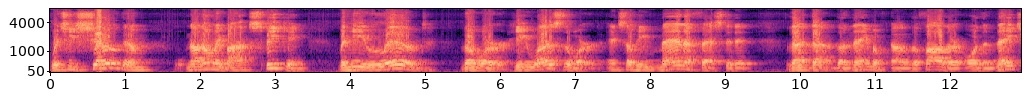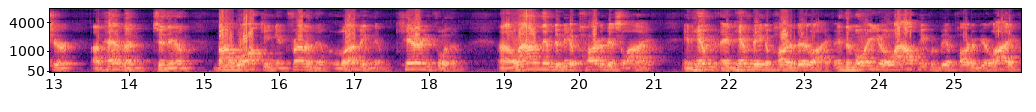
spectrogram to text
which He showed them not only by speaking, but he lived the word. He was the word. And so he manifested it, that, that the name of uh, the Father or the nature of heaven to them by walking in front of them, loving them, caring for them, uh, allowing them to be a part of his life and him and him being a part of their life. And the more you allow people to be a part of your life,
